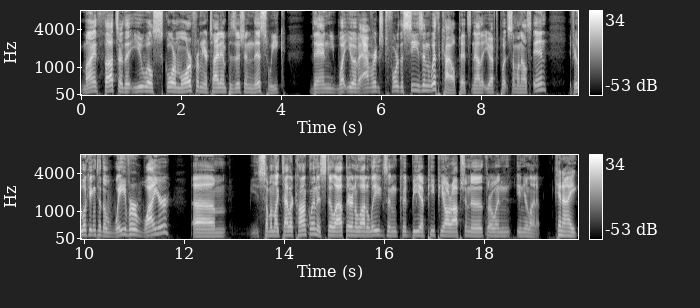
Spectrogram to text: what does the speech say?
My thoughts are that you will score more from your tight end position this week than what you have averaged for the season with Kyle Pitts. Now that you have to put someone else in, if you're looking to the waiver wire, um, someone like Tyler Conklin is still out there in a lot of leagues and could be a PPR option to throw in in your lineup. Can I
